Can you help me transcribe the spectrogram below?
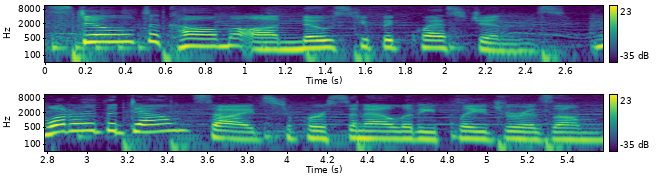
Still to come on No Stupid Questions. What are the downsides to personality plagiarism?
